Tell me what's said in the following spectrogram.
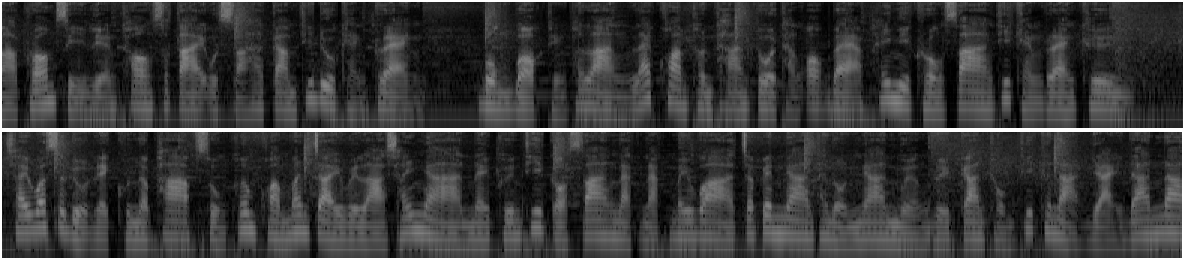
มาพร้อมสีเหลืองทองสไตล์อุตสาหกรรมที่ดูแข็งแกร่ง บ่งบอกถึงพลังและความทนทานตัวถังออกแบบให้มีโครงสร้างที่แข็งแรงขึ้น ใช้วัสดุเหล็กคุณภาพสูงเพิ่มความมั่นใจเวลาใช้งานในพื้นที่ก่อสร้างหนักๆ ไม่ว่าจะเป็นงานถนนงานเหมืองหรือการถมที่ขนาดใหญ่ด้านหน้า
